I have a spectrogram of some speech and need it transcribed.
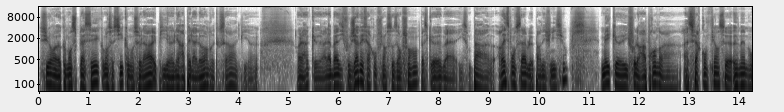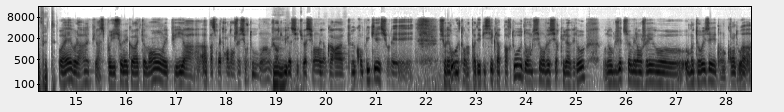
sur comment se placer, comment ceci, comment cela, et puis les rappels à l'ordre, tout ça, et puis voilà que à la base il faut jamais faire confiance aux enfants parce que bah, ils sont pas responsables par définition mais qu'il faut leur apprendre à, se faire confiance euh, eux-mêmes en fait. Ouais, voilà, et puis à se positionner correctement, et puis à, à pas se mettre en danger surtout. Hein. Aujourd'hui, mmh. la situation est encore un peu compliquée sur les sur les routes. On n'a pas des partout, donc si on veut circuler à vélo, on est obligé de se mélanger aux, motorisés. Donc on doit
